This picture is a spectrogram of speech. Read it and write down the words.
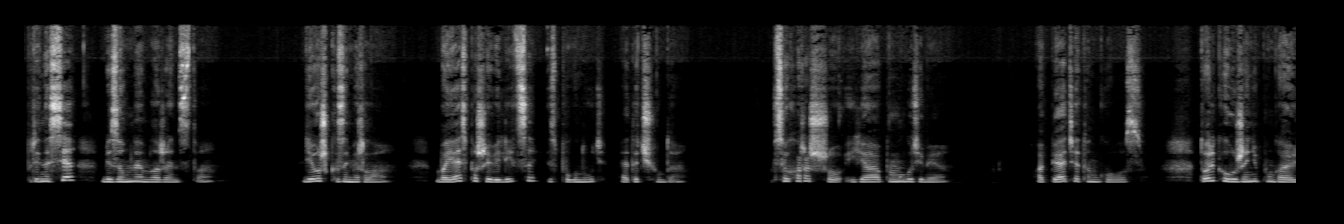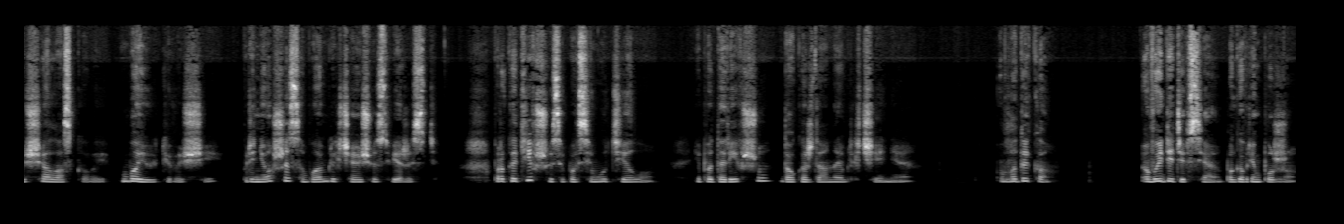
принося безумное блаженство. Девушка замерла, боясь пошевелиться и спугнуть это чудо. «Все хорошо, я помогу тебе». Опять этот голос, только уже не пугающий, а ласковый, убаюкивающий, принесший с собой облегчающую свежесть, прокатившуюся по всему телу и подарившую долгожданное облегчение. «Владыка!» Выйдите все, поговорим позже.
